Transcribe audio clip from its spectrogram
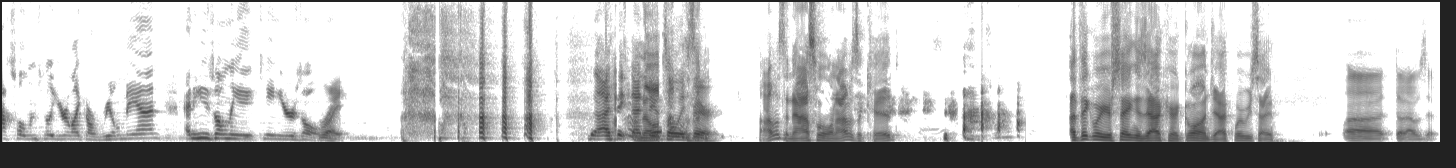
asshole until you're like a real man, and he's only 18 years old. Right. I think I that's know, I totally wasn't- fair. i was an asshole when i was a kid i think what you're saying is accurate go on jack what were you saying Uh, that was it.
